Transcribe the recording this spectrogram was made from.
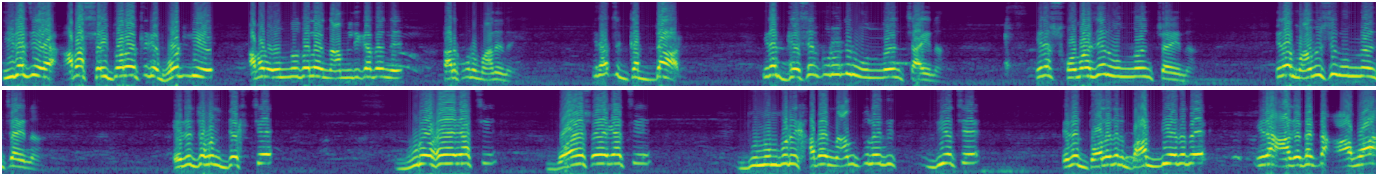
এরা যে আবার সেই দলের থেকে ভোট নিয়ে আবার অন্য দলের নাম লিখাবে না, তার কোনো মানে নেই। এরা হচ্ছে গাদ্দার। এরা দেশের কোনোদিন উন্নয়ন চায় না। এরা সমাজের উন্নয়ন চায় না। এরা মানুষের উন্নয়ন চায় না। এদের যখন দেখছে, বুড়ো হয়ে গেছে, বয়স হয়ে গেছে, দু নম্বরের খাতায় নাম তুলে দিয়েছে এদের দল এদের বাদ দিয়ে দেবে। এরা আগে থাকতে আবহাওয়া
